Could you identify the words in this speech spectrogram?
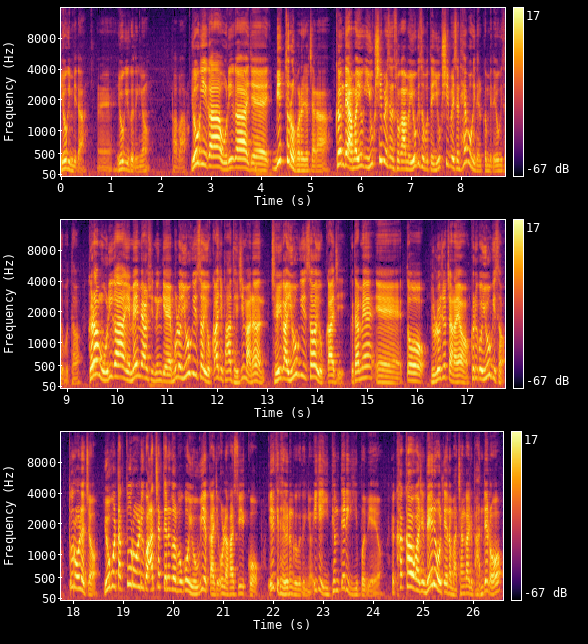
여기입니다. 예, 여기거든요. 봐봐. 여기가 우리가 이제 밑으로 벌어졌잖아. 그런데 아마 여기 60일선 수가하면 여기서부터 60일선 회복이 될 겁니다. 여기서부터. 그럼 우리가 예, 매매할 수 있는 게 물론 여기서 요까지 봐도 되지만은 저희가 여기서 요까지 그 다음에 예, 또 눌러줬잖아요. 그리고 여기서 뚫어 올렸죠. 요걸 딱 뚫어 올리고 안착되는 걸 보고 요 위에까지 올라갈 수 있고 이렇게 되는 거거든요. 이게 이평 때리기 기법이에요. 카카오가 지금 내려올 때는 마찬가지 반대로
